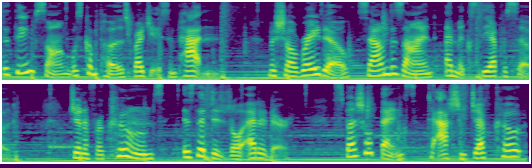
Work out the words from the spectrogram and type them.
The theme song was composed by Jason Patton. Michelle Rado sound designed and mixed the episode. Jennifer Coombs is the digital editor. Special thanks to Ashley Jeffcoat,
